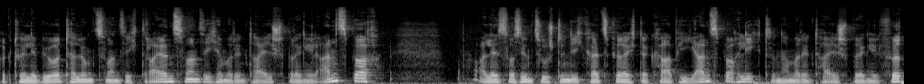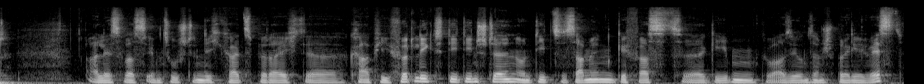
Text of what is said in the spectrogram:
aktuelle Beurteilung 2023 haben wir den Teilsprengel Ansbach alles, was im Zuständigkeitsbereich der KP Jansbach liegt. Dann haben wir den Teilsprengel Fürth. Alles, was im Zuständigkeitsbereich der KP Fürth liegt, die Dienststellen und die zusammengefasst äh, geben quasi unseren Sprengel West.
